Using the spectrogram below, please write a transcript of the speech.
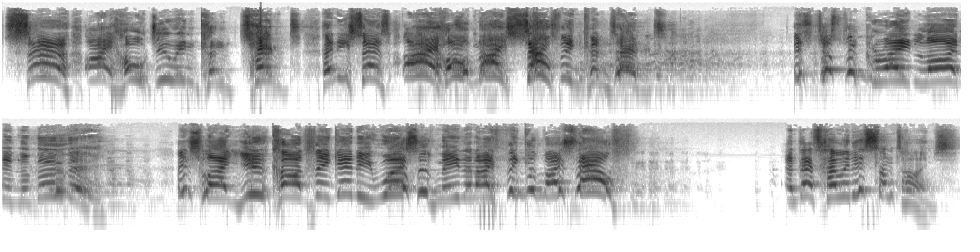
Sir, I hold you in contempt. And he says, I hold myself in contempt. it's just a great line in the movie. It's like you can't think any worse of me than I think of myself. And that's how it is sometimes.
